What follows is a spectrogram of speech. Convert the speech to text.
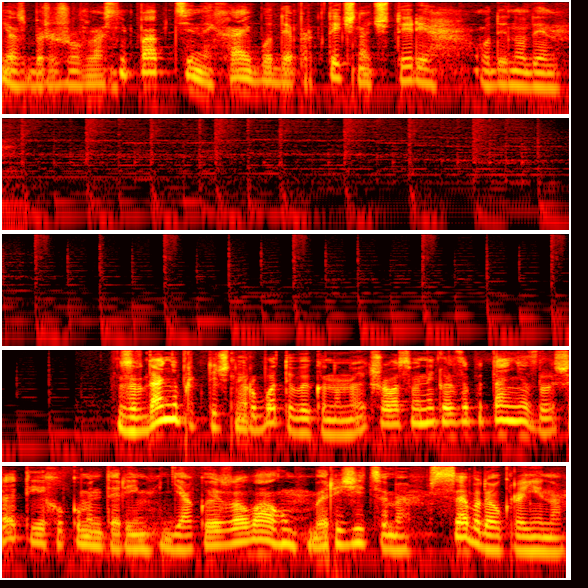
Я збережу в власній папці, нехай буде практично 4.1.1. Завдання практичної роботи виконано. Якщо у вас виникли запитання, залишайте їх у коментарі. Дякую за увагу. Бережіть себе. Все буде Україна!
